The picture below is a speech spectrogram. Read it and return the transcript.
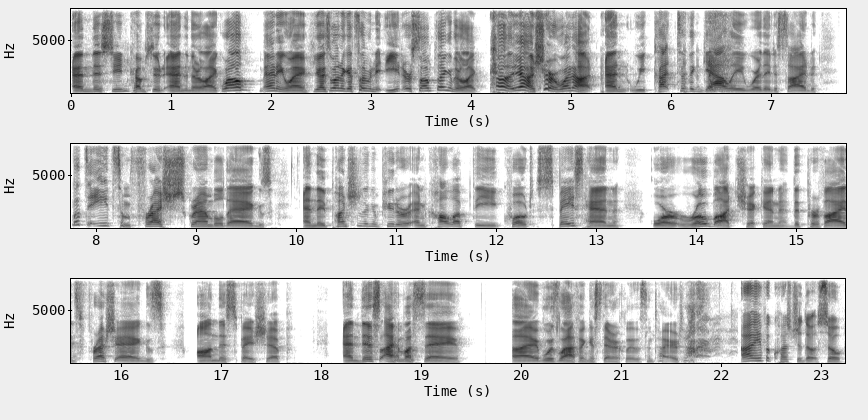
and this scene comes to an end, and they're like, "Well, anyway, you guys want to get something to eat or something?" And they're like, "Oh yeah, sure, why not?" And we cut to the galley where they decide, "Let's eat some fresh scrambled eggs." And they punch into the computer and call up the quote space hen or robot chicken that provides fresh eggs on this spaceship. And this, I must say, I was laughing hysterically this entire time. I have a question though. So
